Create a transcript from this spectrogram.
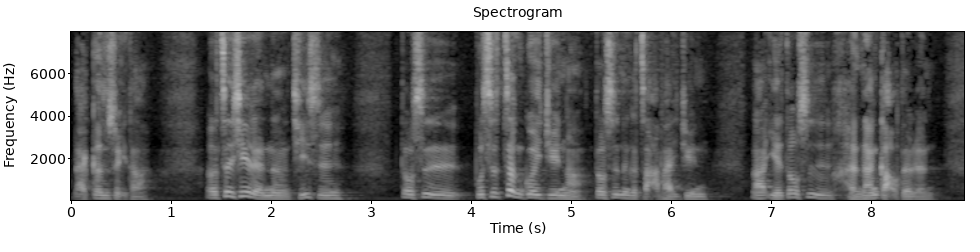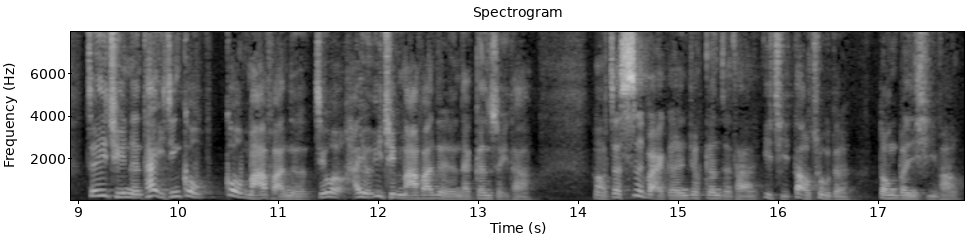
来跟随他，而这些人呢，其实。都是不是正规军哈，都是那个杂牌军，那也都是很难搞的人。这一群人他已经够够麻烦了，结果还有一群麻烦的人来跟随他，啊，这四百个人就跟着他一起到处的东奔西跑。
